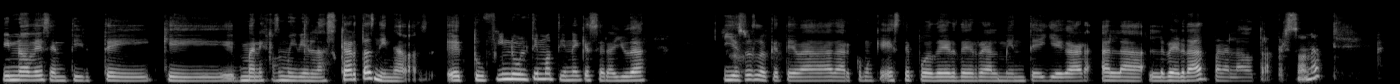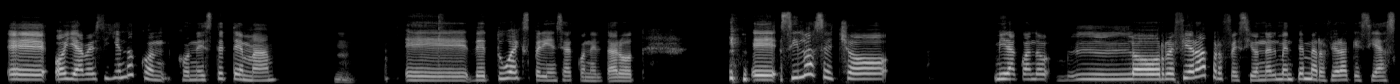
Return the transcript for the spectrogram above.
y no de sentirte que manejas muy bien las cartas ni nada. Eh, tu fin último tiene que ser ayudar. Y eso es lo que te va a dar como que este poder de realmente llegar a la, verdad para la otra persona. Eh, oye, a ver, siguiendo con, con este tema mm. eh, de tu experiencia con el tarot, eh, sí lo has hecho, mira, cuando lo refiero a profesionalmente, me refiero a que sí has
